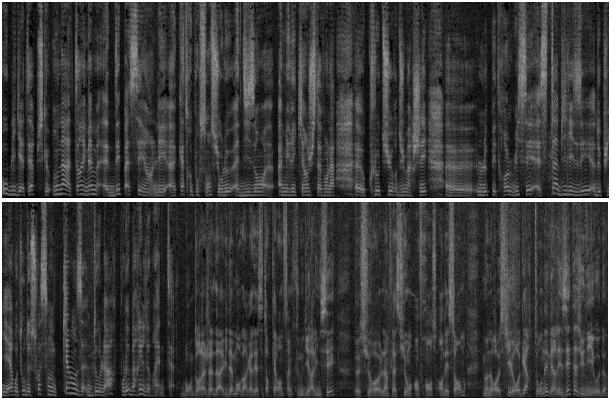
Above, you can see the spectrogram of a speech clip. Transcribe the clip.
obligataire puisqu'on a atteint et même dépassé hein, les 4% sur le 10 ans américain juste avant la clôture du marché. Le pétrole, lui, s'est stabilisé depuis hier autour de 75 dollars pour le baril de Brent. Bon, dans l'agenda, évidemment, on va regarder à 7h45 ce que nous dira l'INSEE sur euh, l'inflation en France en décembre, mais on aura aussi le regard tourné vers les États-Unis, Aude.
